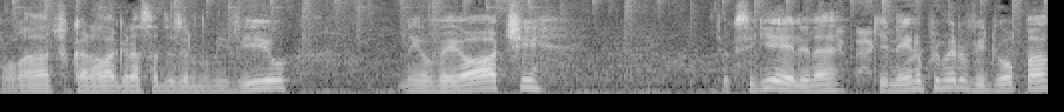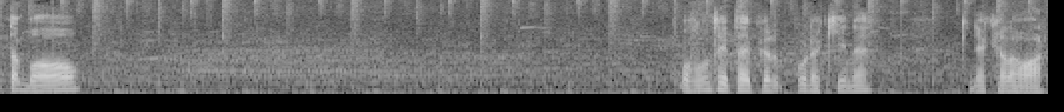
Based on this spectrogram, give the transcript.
Vamos lá, o cara lá, graças a Deus ele não me viu. Nem o veiote. Tenho que seguir ele, né? Que nem no primeiro vídeo. Opa, tá bom. Bom, vamos tentar ir por aqui, né? Que nem aquela hora.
